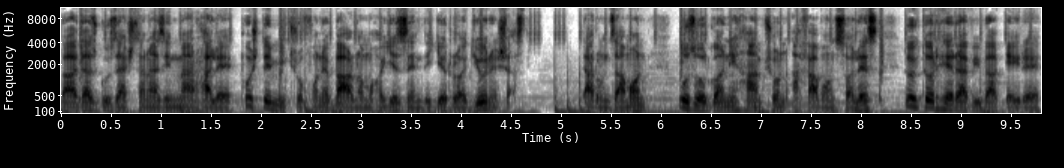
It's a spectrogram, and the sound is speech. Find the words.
بعد از گذشتن از این مرحله پشت میکروفون برنامه های زندگی رادیو نشست. در اون زمان بزرگانی همچون اخوان سالس، دکتر هروی و غیره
